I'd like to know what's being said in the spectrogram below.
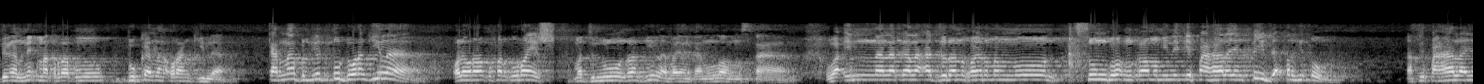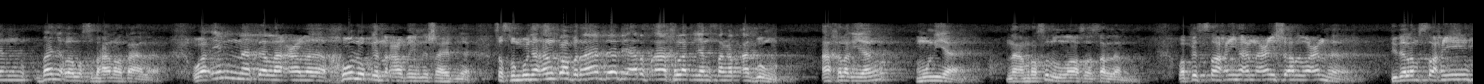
dengan nikmat Rabbmu bukanlah orang gila. Karena beliau itu orang gila oleh orang kafir Quraisy, majnun orang gila bayangkan Allah musta'an. Wa innalaka la ajran ghair mamnun. Sungguh engkau memiliki pahala yang tidak terhitung. Kasih pahala yang banyak Allah Subhanahu wa taala. Wa innaka la ala khuluqin 'adzim syahidnya. Sesungguhnya engkau berada di atas akhlak yang sangat agung, akhlak yang mulia. Nah, Rasulullah SAW. Wa sahih an Aisyah radhiyallahu anha. Di dalam sahih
